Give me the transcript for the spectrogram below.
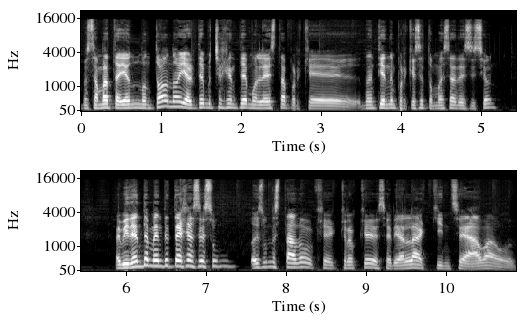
pues, están batallando un montón, ¿no? Y ahorita mucha gente molesta porque no entienden por qué se tomó esa decisión. Evidentemente Texas es un, es un estado que creo que sería la quinceava o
